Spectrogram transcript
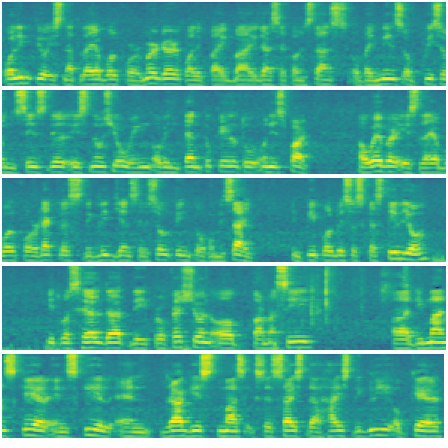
Olympio is not liable for murder qualified by the circumstance or by means of poison since there is no showing of intent to kill to on his part. However, is liable for reckless negligence resulting to homicide. In People vs. Castillo, it was held that the profession of pharmacy uh, demands care and skill and druggists must exercise the highest degree of care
